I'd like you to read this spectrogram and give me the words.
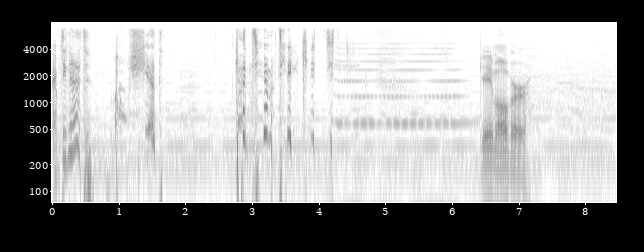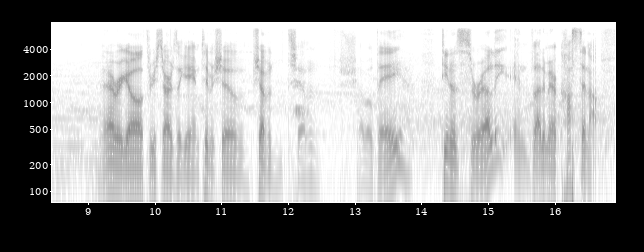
Empty net. Oh shit. God damn it. game over. There we go. Three stars of the game. Tim Shev, Shev, Shev, Cheveldae, Tino Sorelli, and Vladimir Kostanov.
